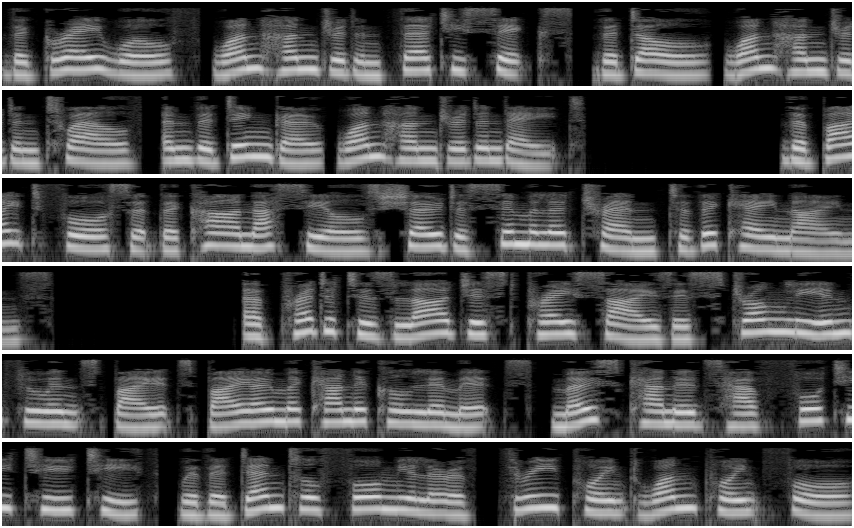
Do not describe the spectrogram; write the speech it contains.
the gray wolf 136, the dhole 112, and the dingo 108. The bite force at the carnassials showed a similar trend to the canines. A predator's largest prey size is strongly influenced by its biomechanical limits. Most canids have 42 teeth, with a dental formula of 3.1.4,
